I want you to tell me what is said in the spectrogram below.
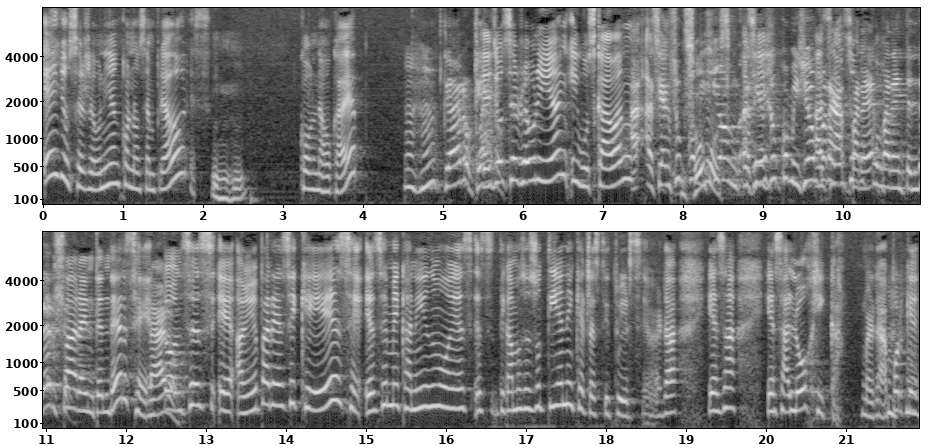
ellos se reunían con los empleadores, con la OCAEP. Claro, claro. Ellos se reunían y buscaban Ha- Hacían subcomisión, Somos. hacían Hacían- subcomisión para, entenderse. para entenderse. Claro. Entonces, eh, a mí me parece que ese, ese mecanismo es, es, digamos, eso tiene que restituirse, ¿verdad? Y esa, esa lógica, ¿verdad? Porque,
